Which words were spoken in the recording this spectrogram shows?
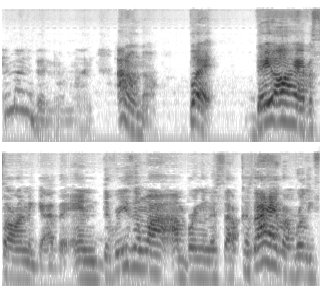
It might have been Normani. I don't know, but they all have a song together. And the reason why I'm bringing this up, because I haven't really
